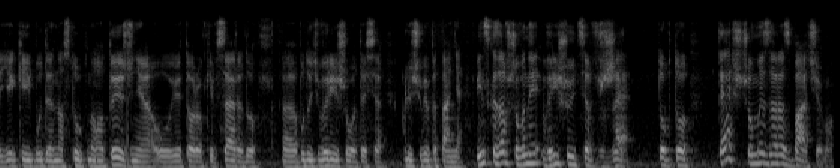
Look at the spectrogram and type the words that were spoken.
Який буде наступного тижня у вівторок і в середу будуть вирішуватися ключові питання. Він сказав, що вони вирішуються вже. Тобто, те, що ми зараз бачимо,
